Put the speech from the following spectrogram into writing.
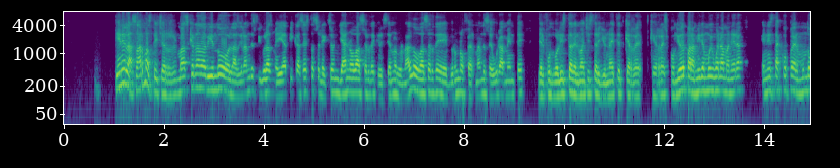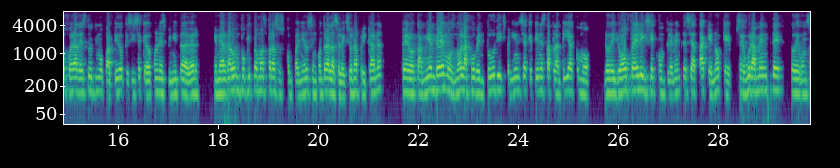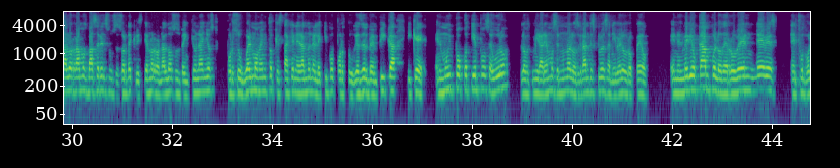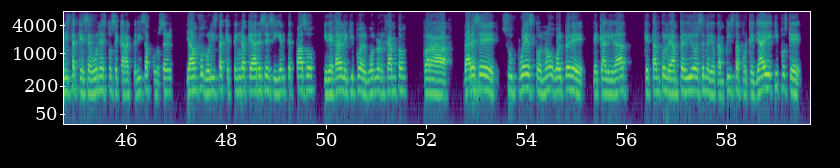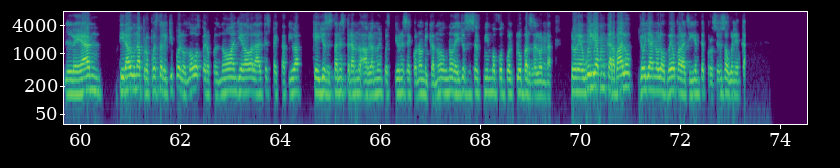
Tiene las armas, teacher. Más que nada viendo las grandes figuras mediáticas, esta selección ya no va a ser de Cristiano Ronaldo, va a ser de Bruno Fernández seguramente, del futbolista del Manchester United, que, que respondió para mí de muy buena manera en esta Copa del Mundo fuera de este último partido que sí se quedó con la espinita de ver generado un poquito más para sus compañeros en contra de la selección africana, pero también vemos, ¿no? La juventud y experiencia que tiene esta plantilla como lo de Joao Félix que complementa ese ataque, ¿no? Que seguramente lo de Gonzalo Ramos va a ser el sucesor de Cristiano Ronaldo a sus 21 años por su buen momento que está generando en el equipo portugués del Benfica y que en muy poco tiempo seguro lo miraremos en uno de los grandes clubes a nivel europeo. En el medio campo, lo de Rubén Neves, el futbolista que según esto se caracteriza por ser ya un futbolista que tenga que dar ese siguiente paso y dejar al equipo del Wolverhampton para dar ese supuesto, ¿no? Golpe de, de calidad que tanto le han pedido ese mediocampista, porque ya hay equipos que le han tirado una propuesta al equipo de los Lobos, pero pues no han llegado a la alta expectativa que ellos están esperando, hablando en cuestiones económicas, ¿no? Uno de ellos es el mismo Fútbol Club Barcelona. Lo de William Carvalho, yo ya no lo veo para el siguiente proceso a William Carvalho,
